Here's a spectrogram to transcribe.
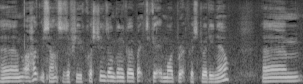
Um, I hope this answers a few questions. I'm going to go back to getting my breakfast ready now um,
